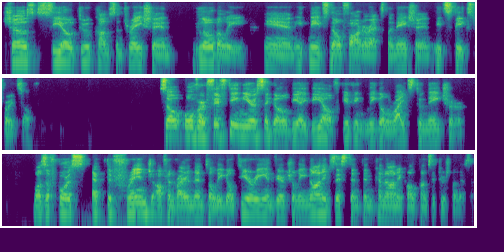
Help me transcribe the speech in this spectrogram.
shows CO2 concentration globally, and it needs no further explanation. It speaks for itself. So over 15 years ago, the idea of giving legal rights to nature was of course at the fringe of environmental legal theory and virtually non-existent in canonical constitutionalism.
